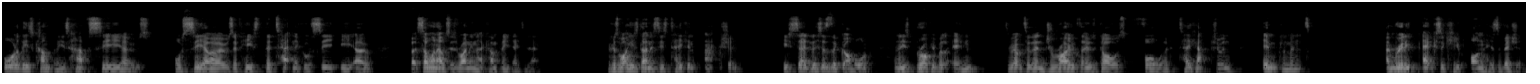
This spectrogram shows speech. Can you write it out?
all of these companies have CEOs or COOs if he's the technical CEO, but someone else is running that company day to day. Because what he's done is he's taken action. He said, This is the goal, and he's brought people in to be able to then drive those goals forward, take action, implement, and really execute on his vision.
